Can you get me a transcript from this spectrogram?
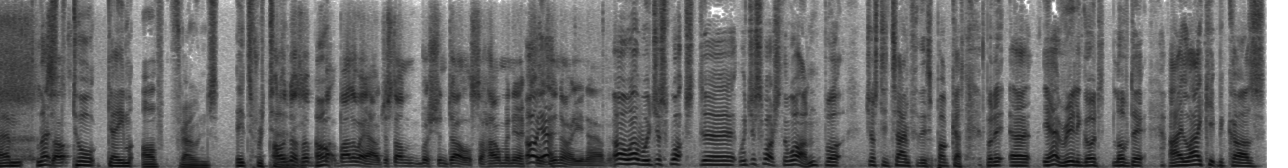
Um, let's So- talk Game of Thrones. It's Oh, no. So, oh, b- by the way, Hal, just on Russian Dolls, so how many Oh, episodes yeah. in are you now? Oh well, we just watched uh, we just watched the one, but just in time for this podcast. But it, uh, yeah, really good. Loved it. I like it because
